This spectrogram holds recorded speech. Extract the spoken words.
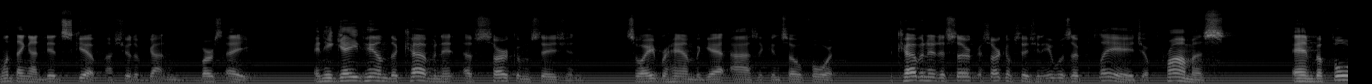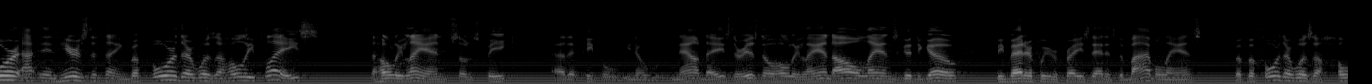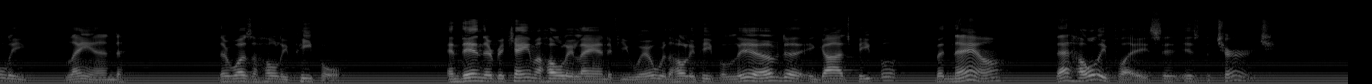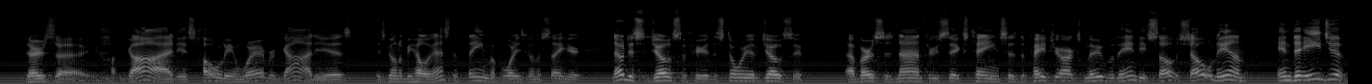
one thing I did skip, I should have gotten verse 8. And he gave him the covenant of circumcision. So Abraham begat Isaac and so forth. The covenant of circumcision, it was a pledge, a promise. And before, and here's the thing before there was a holy place, the Holy Land, so to speak, uh, that people, you know, nowadays there is no Holy Land. All land's good to go. Be better if we rephrase that as the Bible lands. But before there was a holy land, there was a holy people. And then there became a holy land, if you will, where the holy people lived uh, in God's people. But now, that holy place is the church. There's a God is holy, and wherever God is, is going to be holy. And that's the theme of what he's going to say here. Notice Joseph here, the story of Joseph, uh, verses 9 through 16 says, The patriarchs moved with envy, sold, sold him into Egypt,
